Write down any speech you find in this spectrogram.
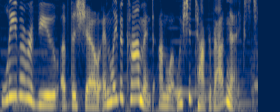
leave a review of the show and leave a comment on what we should talk about next.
